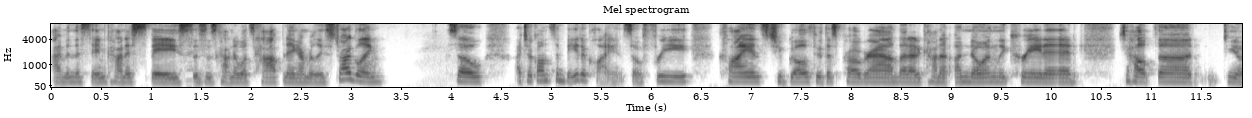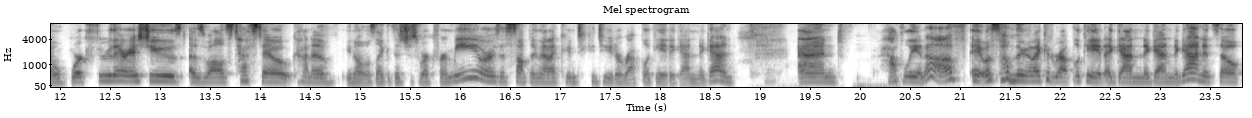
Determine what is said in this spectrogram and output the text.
I'm in the same kind of space. This is kind of what's happening. I'm really struggling. So I took on some beta clients, so free clients to go through this program that I'd kind of unknowingly created to help them, you know, work through their issues as well as test out kind of, you know, was like, does this just work for me or is this something that I can continue to replicate again and again? And happily enough, it was something that I could replicate again and again and again. And so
